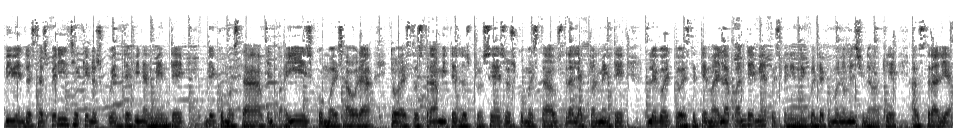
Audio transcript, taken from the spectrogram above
viviendo esta experiencia, que nos cuente finalmente de cómo está el país, cómo es ahora todos estos trámites, los procesos, cómo está Australia actualmente luego de todo este tema de la pandemia, pues teniendo en cuenta como lo mencionaba que Australia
